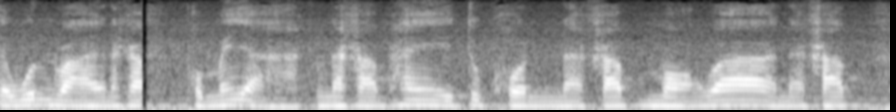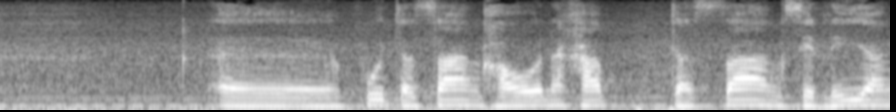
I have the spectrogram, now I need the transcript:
จะวุ่นวายนะครับ ผมไม่อยากนะครับให้ทุกคนนะครับมองว่านะครับผู้จัดสร้างเขานะครับจัดสร้างเสร็จหรือยัง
